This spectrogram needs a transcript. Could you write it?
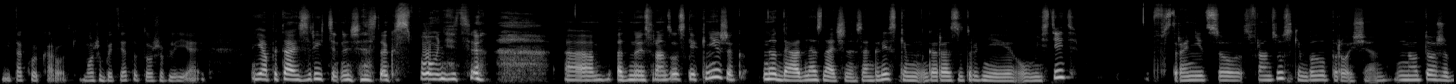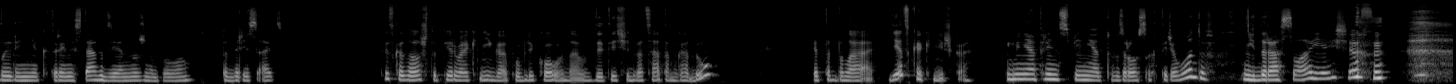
не такой короткий. Может быть, это тоже влияет. Я пытаюсь зрительно сейчас так вспомнить а, одну из французских книжек. Ну да, однозначно, с английским гораздо труднее уместить. В страницу с французским было проще. Но тоже были некоторые места, где нужно было подрезать. Ты сказала, что первая книга опубликована в 2020 году. Это была детская книжка? У меня, в принципе, нет взрослых переводов. Не доросла я еще.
